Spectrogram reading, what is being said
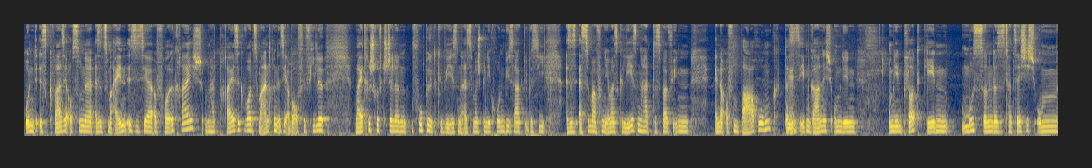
Und ist quasi auch so eine, also zum einen ist sie sehr erfolgreich und hat Preise gewonnen, zum anderen ist sie aber auch für viele weitere Schriftsteller ein Vorbild gewesen. Als zum Beispiel Nick Kronby sagt über sie, als das erste Mal von ihr was gelesen hat, das war für ihn eine Offenbarung, dass mhm. es eben gar nicht um den um den Plot gehen muss, sondern dass es tatsächlich um,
